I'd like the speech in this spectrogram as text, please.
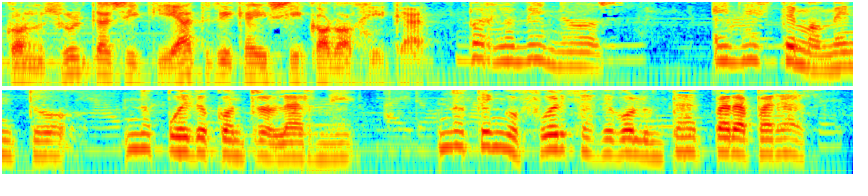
Consulta psiquiátrica y psicológica. Por lo menos, en este momento, no puedo controlarme. No tengo fuerza de voluntad para parar.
